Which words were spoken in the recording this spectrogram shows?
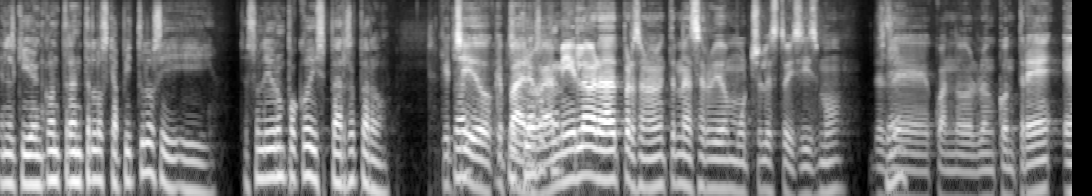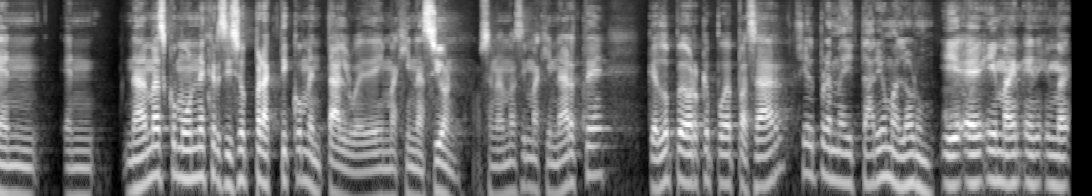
en el que yo encontré entre los capítulos y, y es un libro un poco disperso, pero Qué chido, qué padre. A mí, la verdad, personalmente me ha servido mucho el estoicismo desde cuando lo encontré en, en nada más como un ejercicio práctico mental, güey, de imaginación. O sea, nada más imaginarte qué es lo peor que puede pasar. sí, el premeditario malorum. Y, eh, ima- ima-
